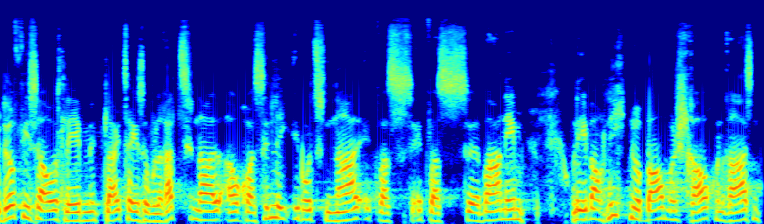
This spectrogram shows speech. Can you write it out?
Bedürfnisse ausleben, gleichzeitig sowohl rational, auch als sinnlich, emotional etwas, etwas äh, wahrnehmen und eben auch nicht nur Baum und Strauch und Rasen,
